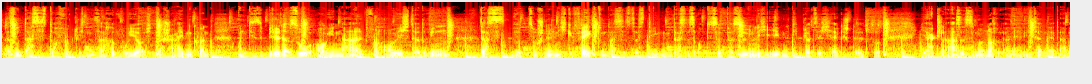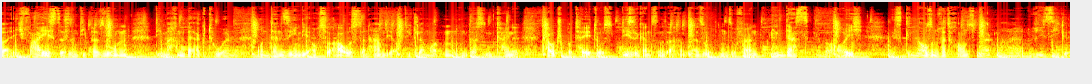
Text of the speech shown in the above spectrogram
Also das ist doch wirklich eine Sache, wo ihr euch unterscheiden könnt. Und diese Bilder so original von euch da drin, das wird so schnell nicht gefaked und das ist das Ding. Das ist auch diese persönliche Ebene, die plötzlich hergestellt wird. Ja klar, es ist immer noch äh, Internet, aber ich weiß, das sind die Personen, die machen Bergtouren und dann dann sehen die auch so aus, dann haben die auch die Klamotten und das sind keine Couch Potatoes, diese ganzen Sachen. Also insofern, das über euch ist genauso ein Vertrauensmerkmal wie Siegel.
